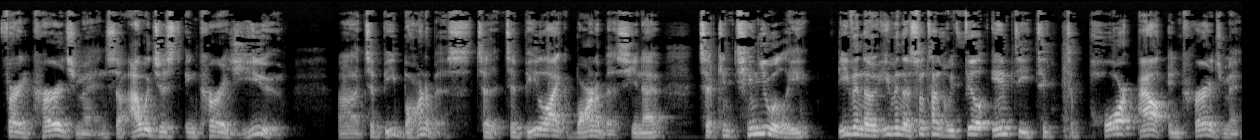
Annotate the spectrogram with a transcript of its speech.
for encouragement. And so I would just encourage you uh, to be Barnabas, to, to be like Barnabas, you know, to continually even though even though sometimes we feel empty to to pour out encouragement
